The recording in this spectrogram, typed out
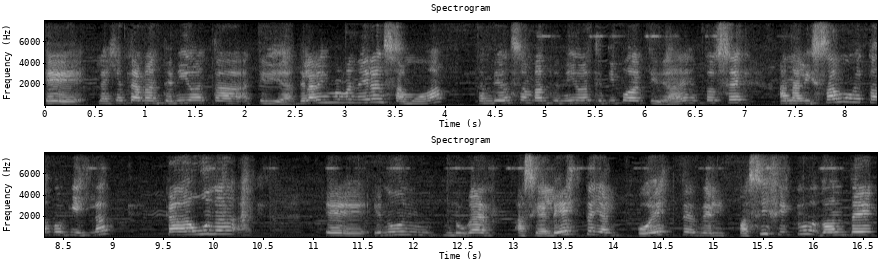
eh, la gente ha mantenido esta actividad. De la misma manera, en Samoa también se han mantenido este tipo de actividades. Entonces, analizamos estas dos islas, cada una eh, en un lugar hacia el este y al oeste del Pacífico, donde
